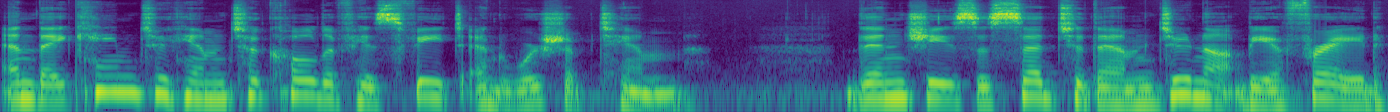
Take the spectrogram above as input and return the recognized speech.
And they came to him, took hold of his feet, and worshipped him. Then Jesus said to them, Do not be afraid.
